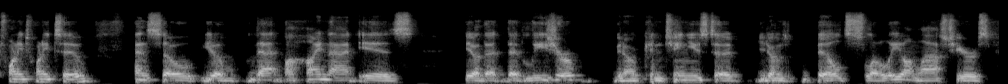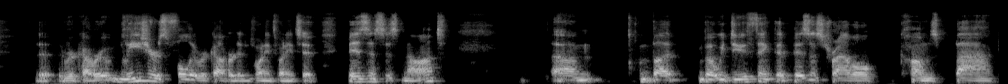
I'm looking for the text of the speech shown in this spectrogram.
2022, and so you know that behind that is you know that that leisure you know continues to you know build slowly on last year's the recovery. Leisure is fully recovered in 2022. Business is not, um, but but we do think that business travel comes back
